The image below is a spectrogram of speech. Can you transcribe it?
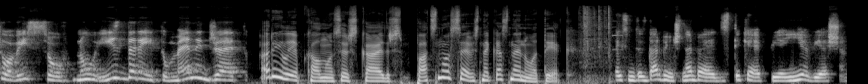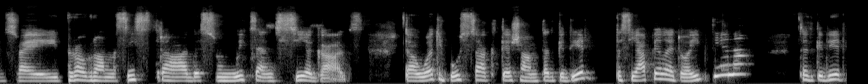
to visu nu, izdarīt un menedžēt. Arī Liepkalnos ir skaidrs, pats no sevis nekas nenotiek. Teiksim, tas darbs nebeidzas tikai pie ieviešanas vai programmas izstrādes un licences iegādes. Tā otra puse sākas tiešām tad, kad ir tas jāpielieto ikdienā, Tad, kad ir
